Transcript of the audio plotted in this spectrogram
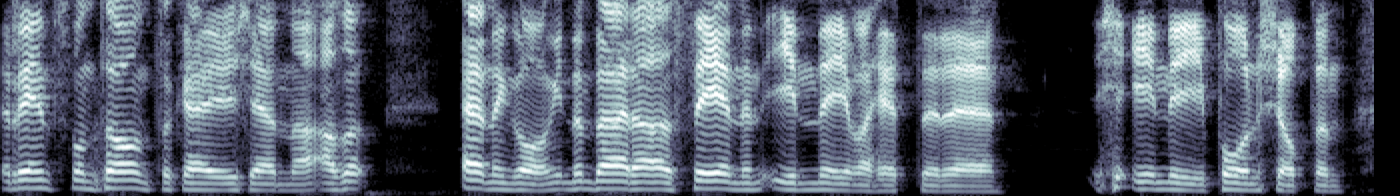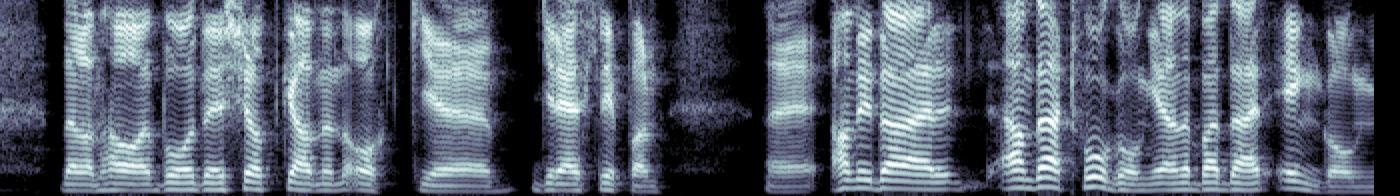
rent spontant så kan jag ju känna, alltså än en gång, den där scenen inne i, vad heter det, inne i pornshoppen. Där han har både shotgunnen och eh, gräsklipparen. Eh, han är där, han är där två gånger, han är bara där en gång.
